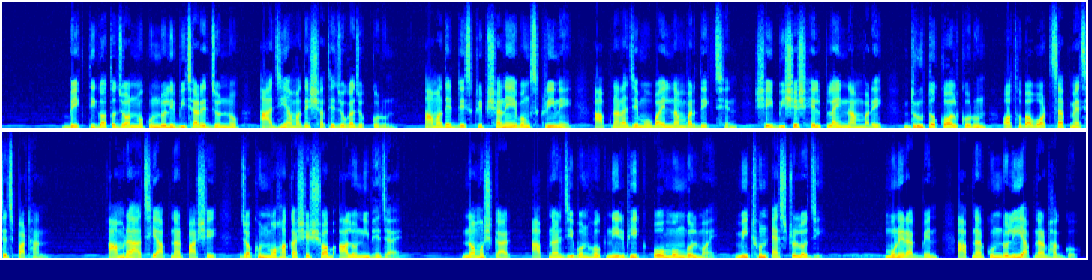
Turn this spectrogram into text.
ব্যক্তিগত জন্মকুণ্ডলী বিচারের জন্য আজই আমাদের সাথে যোগাযোগ করুন। আমাদের ডেসক্রিপশানে এবং স্ক্রিনে আপনারা যে মোবাইল নাম্বার দেখছেন, সেই বিশেষ হেল্পলাইন নাম্বারে দ্রুত কল করুন অথবা হোয়াটসঅ্যাপ মেসেজ পাঠান। আমরা আছি আপনার পাশে যখন মহাকাশের সব আলো নিভে যায়। নমস্কার আপনার জীবন হোক নির্ভীক ও মঙ্গলময়। মিঠুন অ্যাস্ট্রোলজি। মনে রাখবেন আপনার কুণ্ডলী আপনার ভাগ্য।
